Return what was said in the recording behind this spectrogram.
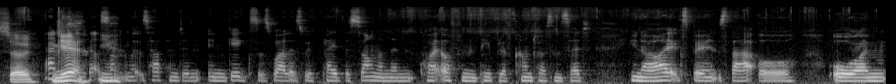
So Actually, Yeah, that's yeah. something that's happened in, in gigs as well as we've played the song, and then quite often people have come to us and said, you know, I experienced that, or or I'm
